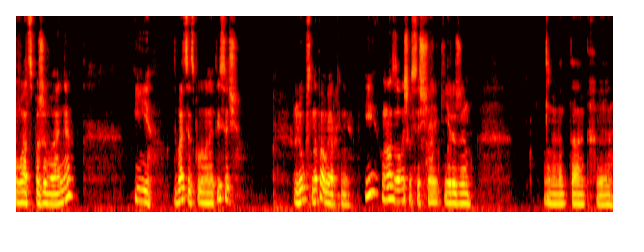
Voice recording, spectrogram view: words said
Вт споживання і 20,5 тисяч люкс на поверхні. І у нас залишився ще який режим. Е, Так, е,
